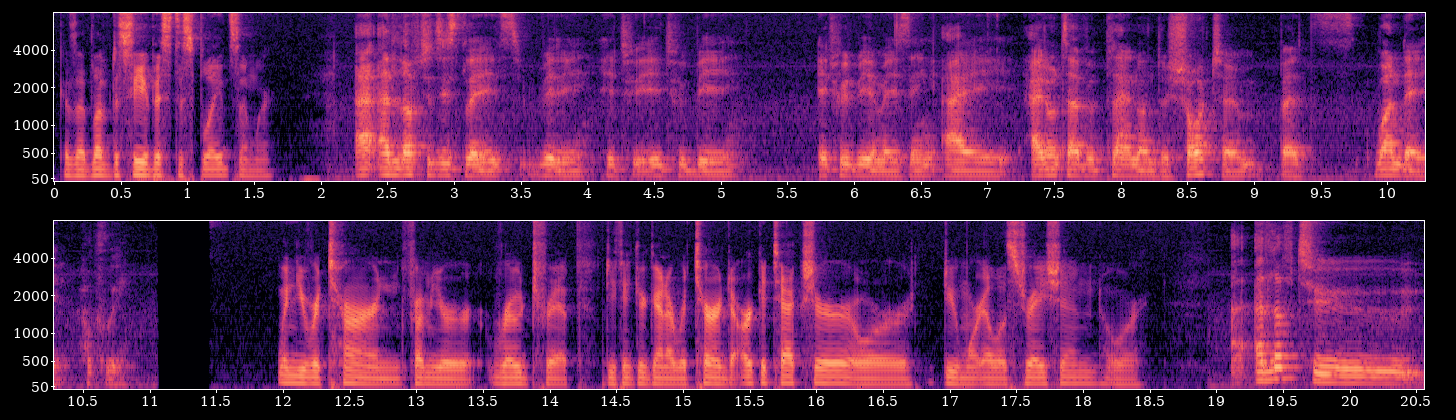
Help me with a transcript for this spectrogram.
because I'd love to see this displayed somewhere. I, would love to display it. Really, it it would be, it would be amazing. I I don't have a plan on the short term, but one day, hopefully when you return from your road trip, do you think you're going to return to architecture or do more illustration or? I'd love to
